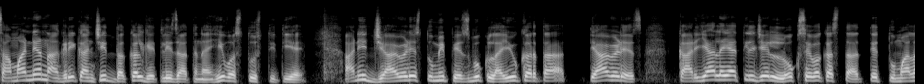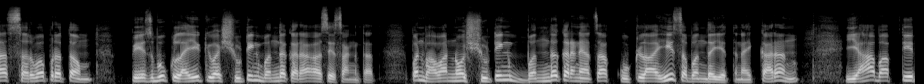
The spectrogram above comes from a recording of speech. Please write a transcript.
सामान्य नागरिकांची दखल घेतली जात नाही. ही वस्तुस्थिती आहे. आणि ज्यावेळेस तुम्ही फेसबुक लाईव्ह करता त्यावेळेस कार्यालयातील जे लोकसेवक असतात ते तुम्हाला सर्वप्रथम फेसबुक लाईव्ह किंवा शूटिंग बंद करा असे सांगतात. पण भावांनो शूटिंग बंद करण्याचा कुठलाही संबंध येत नाही. कारण या बाबतीत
